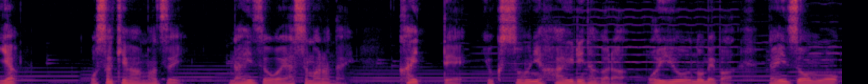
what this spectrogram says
いやお酒はまずい。内臓が休まらない。帰って浴槽に入りながらお湯を飲めば内臓も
